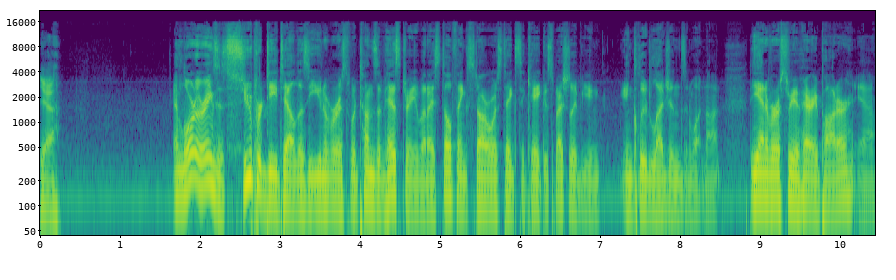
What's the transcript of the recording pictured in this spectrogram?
Yeah. And Lord of the Rings is super detailed as a universe with tons of history, but I still think Star Wars takes the cake, especially if you in- include legends and whatnot. The anniversary of Harry Potter, yeah.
